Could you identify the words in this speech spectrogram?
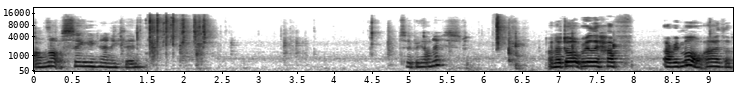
I'm not seeing anything to be honest and I don't really have a remote either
